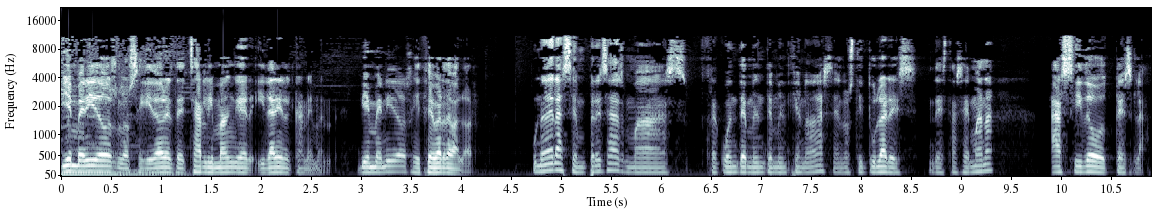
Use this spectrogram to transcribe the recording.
Bienvenidos los seguidores de Charlie Munger y Daniel Kahneman. Bienvenidos a Iceberg de Valor. Una de las empresas más frecuentemente mencionadas en los titulares de esta semana ha sido Tesla.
